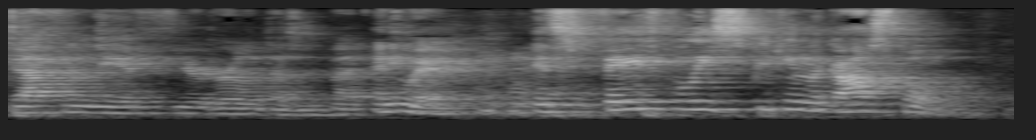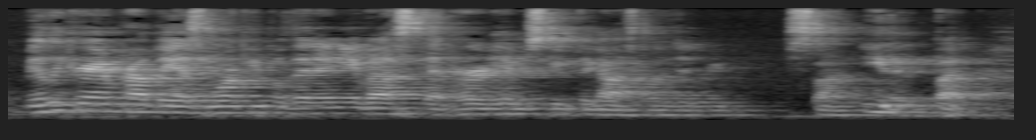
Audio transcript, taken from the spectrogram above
Definitely, if you're a girl, it doesn't. But anyway, it's faithfully speaking the gospel. Billy Graham probably has more people than any of us that heard him speak the gospel and didn't respond either. But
